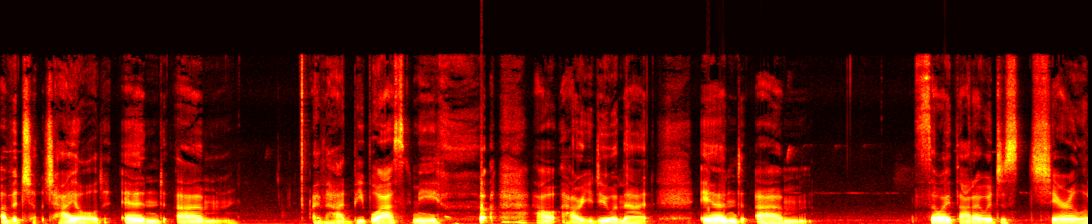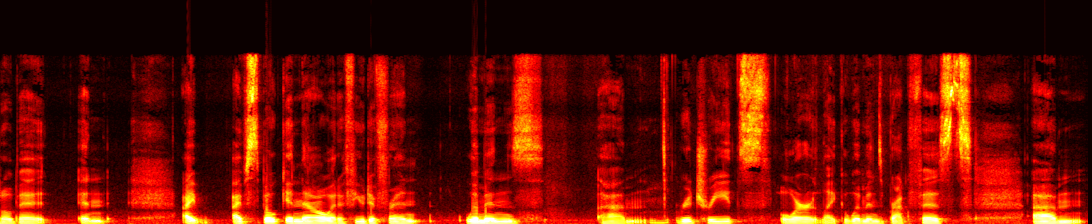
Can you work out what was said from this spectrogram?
of a ch- child. And um, I've had people ask me, how, how are you doing that? And um, so I thought I would just share a little bit. And I, I've spoken now at a few different women's um, retreats or like women's breakfasts. Um,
